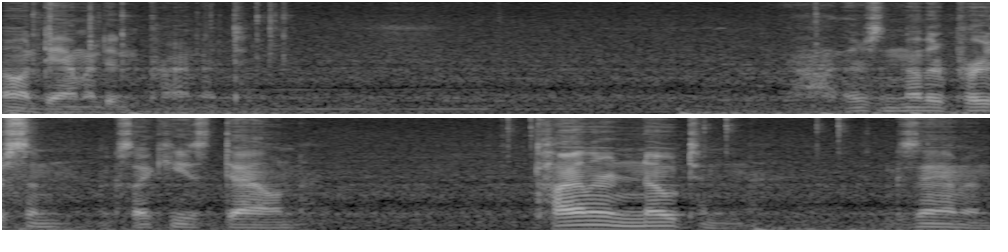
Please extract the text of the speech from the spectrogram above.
Oh damn, I didn't prime it. Oh, there's another person. Looks like he's down. Kyler Noten. Examine.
